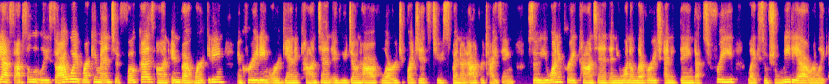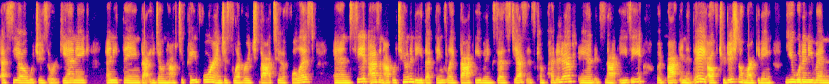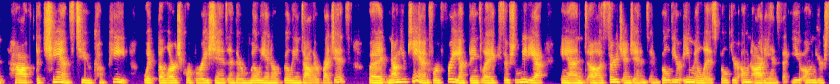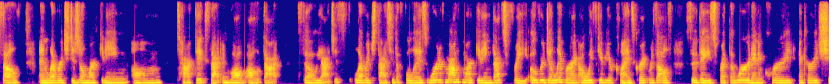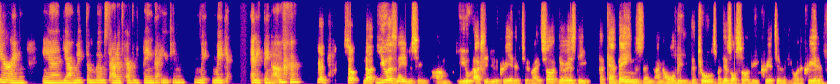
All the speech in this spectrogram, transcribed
Yes, absolutely. So I would recommend to focus on inbound marketing and creating organic content if you don't have large budgets to spend on advertising. So you want to create content and you want to leverage anything that's free, like social media or like SEO, which is organic anything that you don't have to pay for and just leverage that to the fullest and see it as an opportunity that things like that even exist. Yes, it's competitive and it's not easy, but back in the day of traditional marketing, you wouldn't even have the chance to compete with the large corporations and their million or billion dollar budgets. But now you can for free on things like social media and uh, search engines and build your email list, build your own audience that you own yourself, and leverage digital marketing um, tactics that involve all of that. So, yeah, just leverage that to the fullest. Word of mouth marketing, that's free. Over deliver and always give your clients great results so they spread the word and encourage, encourage sharing. And yeah, make the most out of everything that you can make, make anything of. Good. So now you as an agency, um, you actually do the creative too, right? So there is the, the campaigns and, and all the, the tools, but there's also the creativity or the creative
